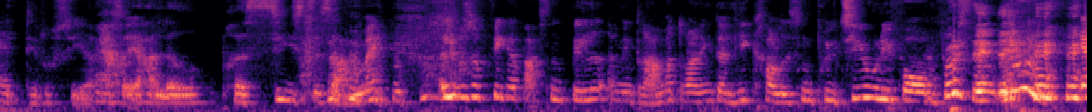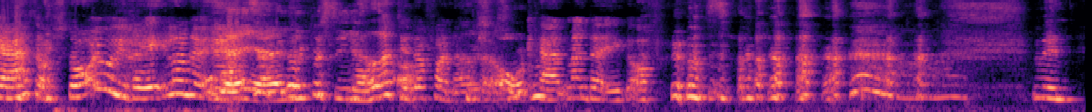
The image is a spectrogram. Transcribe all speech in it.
alt det, du siger. Ja. Altså jeg har lavet præcis det samme. Ikke? Og lige så fik jeg bare sådan et billede af min dramadronning, der lige kravlede i sådan en politiuniform. Fuldstændig. ja, der står jo i reglerne. Ja, ja, lige præcis. Hvad er det der for en adfærd? Så kan man da ikke opføre sig. men,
